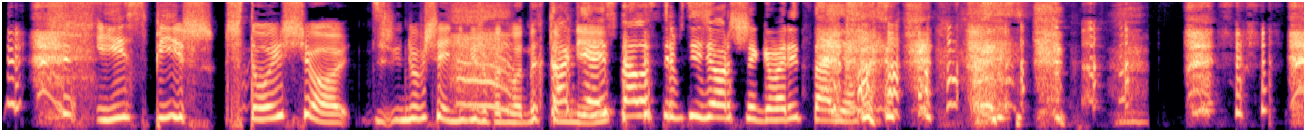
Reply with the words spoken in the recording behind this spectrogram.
и спишь. Что еще? Вообще не вижу подводных камней. Так я и стала стриптизершей, говорит Таня.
